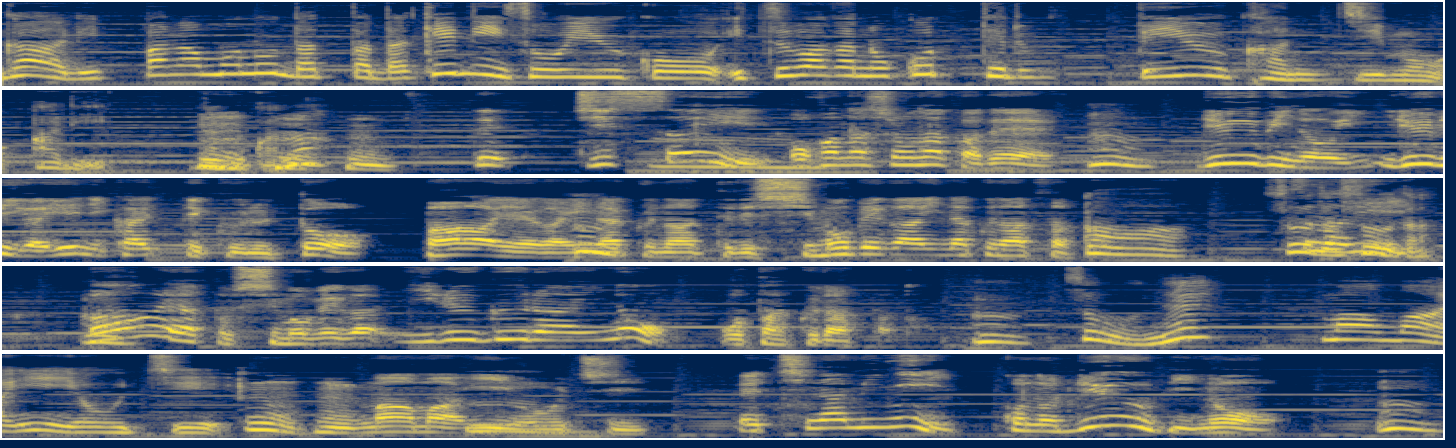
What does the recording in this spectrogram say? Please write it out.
が立派なものだっただけに、そういうこう、逸話が残ってるっていう感じもありなのかな。うんうんうんで、実際うんお話の中で、うん。劉備の、劉備が家に帰ってくると、バーヤがいなくなってて、しもべがいなくなってたと。ああ、そうだそうだ。バーヤとしもべがいるぐらいのオタクだったと。うん。そうね。まあまあ、いいお家。うんうん、まあまあいいお家。えちなみに、この劉備のうん。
